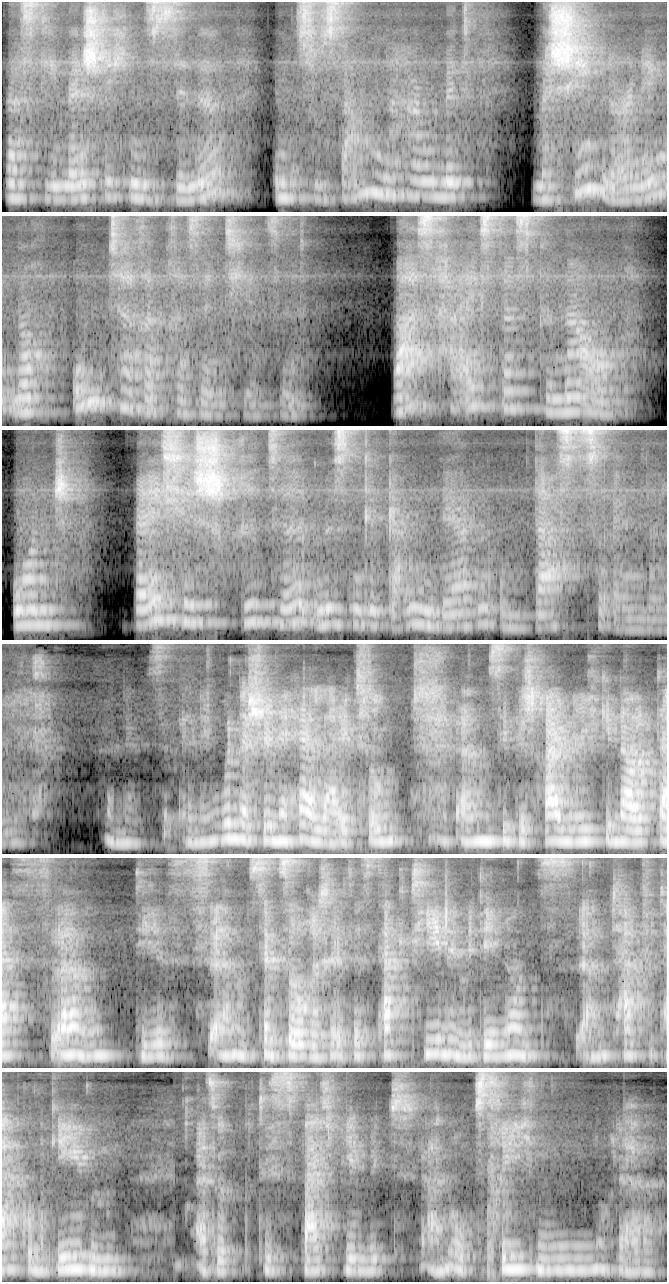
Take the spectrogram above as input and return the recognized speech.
dass die menschlichen Sinne im Zusammenhang mit Machine Learning noch unterrepräsentiert sind. Was heißt das genau und welche Schritte müssen gegangen werden, um das zu ändern? Eine, eine wunderschöne Herleitung. Ähm, Sie beschreiben nämlich genau das, ähm, dieses ähm, Sensorische, das Taktile, mit dem wir uns Tag für Tag umgeben. Also das Beispiel mit an Obst riechen oder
